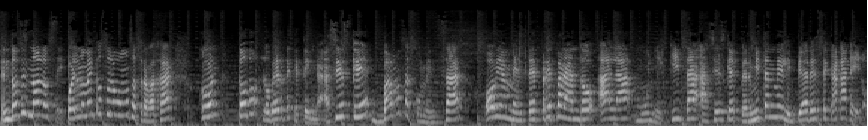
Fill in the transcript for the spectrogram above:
Entonces no lo sé. Por el momento solo vamos a trabajar con todo lo verde que tenga. Así es que vamos a comenzar obviamente preparando a la muñequita. Así es que permítanme limpiar este cagadero.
